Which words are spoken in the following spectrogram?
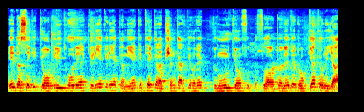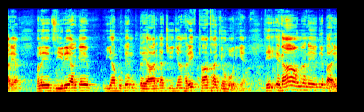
ਇਹ ਦੱਸੇ ਕਿ ਕਿਉਂ ਪਲੀਤ ਹੋ ਰਿਹਾ ਕਿਹੜੀਆਂ ਕਿਹੜੀਆਂ ਕਮੀਆਂ, ਕਿੱਥੇ ਕਰਪਸ਼ਨ ਕਰਕੇ ਹੋ ਰਿਹਾ, ਕਾਨੂੰਨ ਕਿਉਂ ਫਲੋਟ ਹੋ ਰਿਹਾ ਤੇ ਰੋਕਿਆ ਕਿਉਂ ਨਹੀਂ ਜਾ ਰਿਹਾ? ਮਤਲਬ ਇਹ ਜ਼ੀਰੇ ਵਰਗੇ ਜਾਂ ਬੁੱਢੇ ਦਰਿਆ ਵਰਗਾ ਚੀਜ਼ਾਂ ਹਰੇਕ ਥਾਂ ਥਾਂ ਕਿਉਂ ਹੋ ਰਹੀਆਂ? ਤੇ ਅਗਾਂਹ ਉਹਨਾਂ ਨੇ ਇਹਦੇ ਬਾਰੇ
